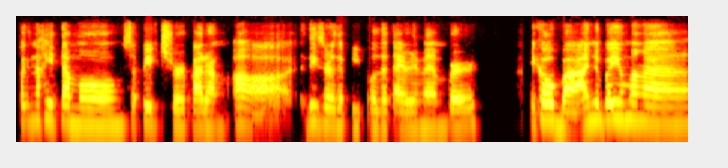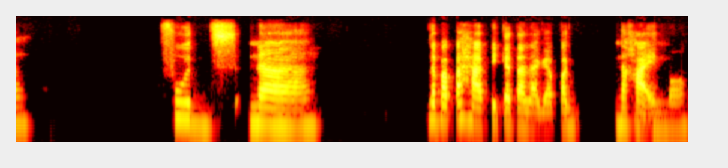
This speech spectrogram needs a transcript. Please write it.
pag nakita mo sa picture, parang, ah, these are the people that I remember. Ikaw ba? Ano ba yung mga foods na napapahappy ka talaga pag nakain mo?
